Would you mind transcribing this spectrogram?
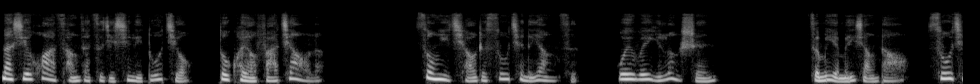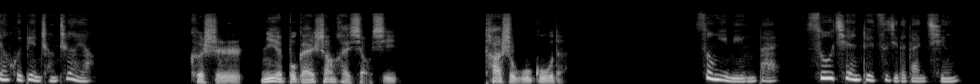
那些话藏在自己心里多久，都快要发酵了。宋毅瞧着苏倩的样子，微微一愣神，怎么也没想到苏倩会变成这样。可是你也不该伤害小溪，她是无辜的。宋毅明白，苏倩对自己的感情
